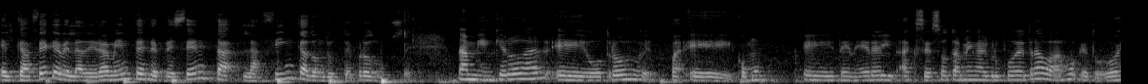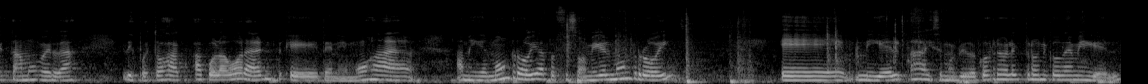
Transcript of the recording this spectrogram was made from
el café que verdaderamente representa la finca donde usted produce. También quiero dar eh, otros, eh, cómo eh, tener el acceso también al grupo de trabajo, que todos estamos, ¿verdad?, dispuestos a, colaborar. Eh, tenemos a, a, Miguel Monroy, al profesor Miguel Monroy. Miguel, ay, se me olvidó el correo electrónico de Miguel.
